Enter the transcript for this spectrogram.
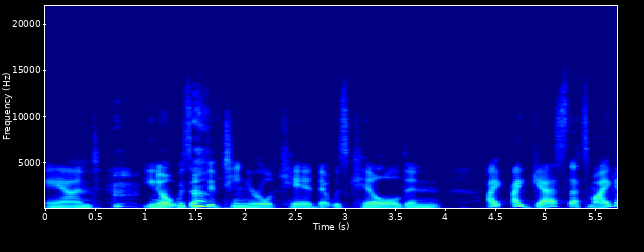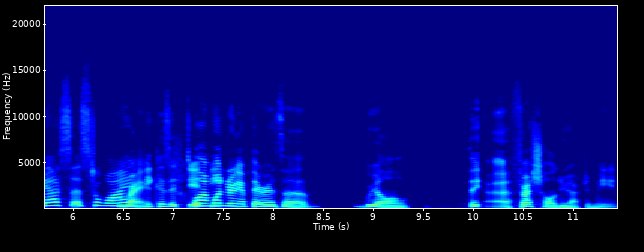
and you know, it was a 15 year old kid that was killed, and I, I guess that's my guess as to why, right. because it did. Well, I'm be- wondering if there is a real th- a threshold you have to meet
